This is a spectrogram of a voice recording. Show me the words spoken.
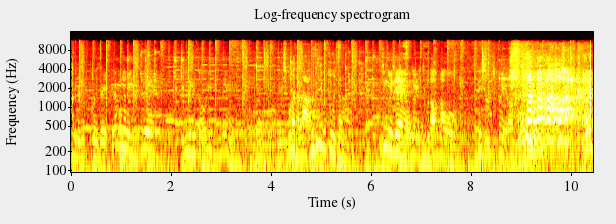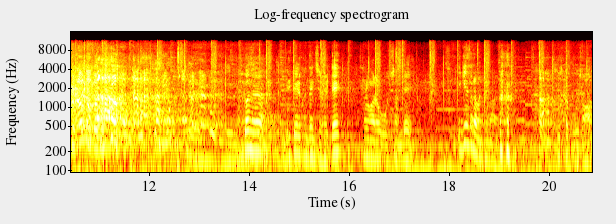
그리고 또 이제 1학년에 유주의 인물이 저기 있는데 지보가 달라 암슬리 붙이고 있잖아. 이 친구 이제 오늘 유튜브 나온다고 3시 50분에 일어나서 머리 또거 같거든요 그 이거는 1대1 콘텐츠를 할 때 사용하라고 주셨는데 이긴 사람한테만 오셨죠.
